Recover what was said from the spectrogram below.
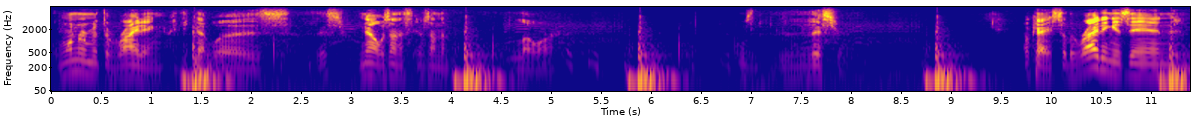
The one room with the writing. I think that was this. No, it was on this. It was on the lower. It was this room. Okay, so the writing is in.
